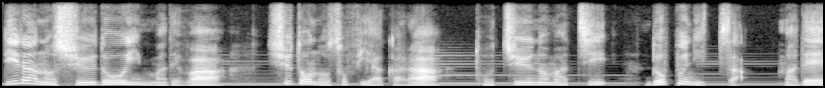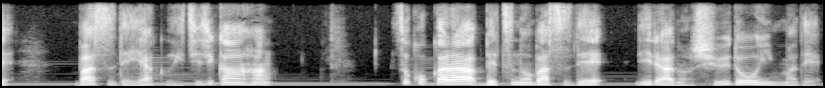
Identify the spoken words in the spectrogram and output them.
リラの修道院までは首都のソフィアから途中の町ドプニッツァまでバスで約1時間半そこから別のバスでリラの修道院まで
